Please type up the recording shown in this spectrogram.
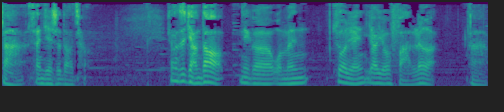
啊，三界是道场。上次讲到那个我们做人要有法乐啊，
